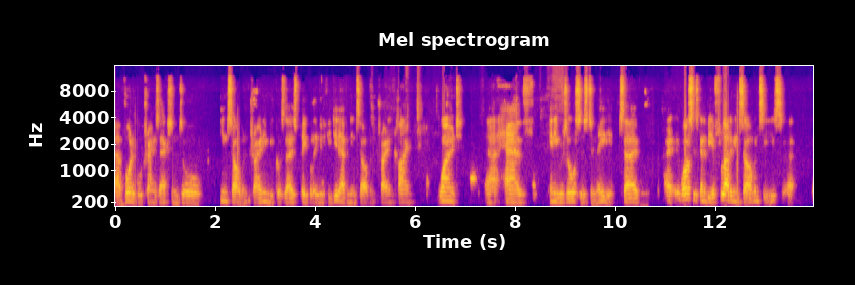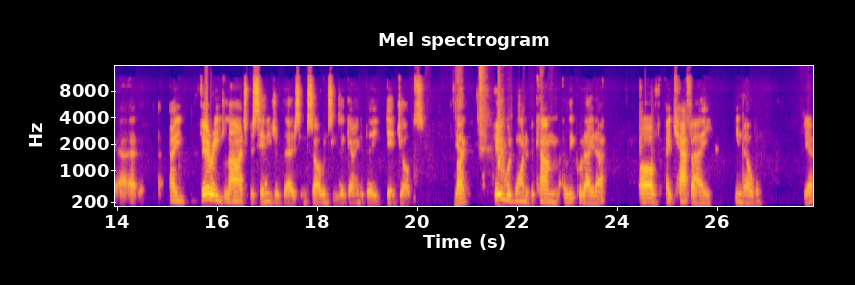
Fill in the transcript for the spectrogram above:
uh, voidable transactions or insolvent trading because those people, even if you did have an insolvent trading claim, won't uh, have any resources to meet it. So, uh, whilst there's going to be a flood of insolvencies, uh, a very large percentage of those insolvencies are going to be dead jobs. Yeah. Like, who would want to become a liquidator of a cafe in Melbourne? Yeah,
